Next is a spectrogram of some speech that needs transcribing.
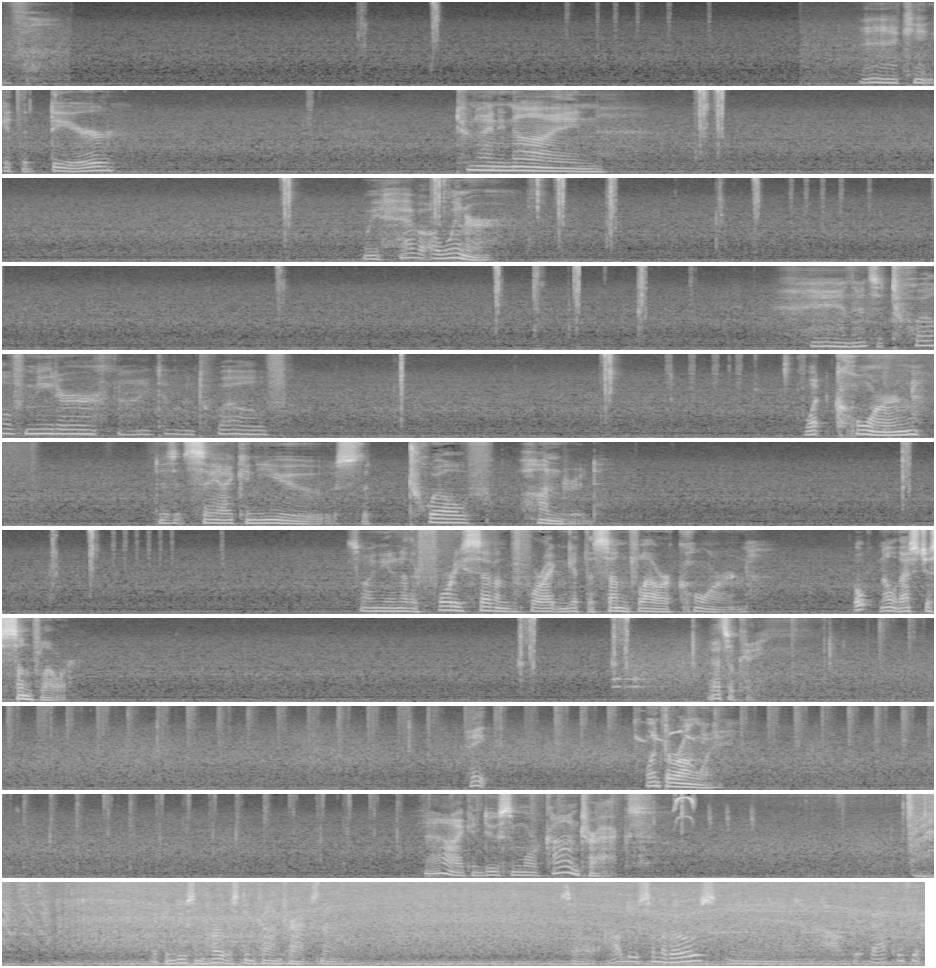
I can't get the Deere. 299. We have a winner. And that's a 12 meter, 9, 10, 11, 12. What corn does it say I can use? The 1200. So I need another 47 before I can get the sunflower corn. Oh, no, that's just sunflower. That's okay. Hey, went the wrong way. Now I can do some more contracts. I can do some harvesting contracts now. So I'll do some of those and I'll get back with you.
